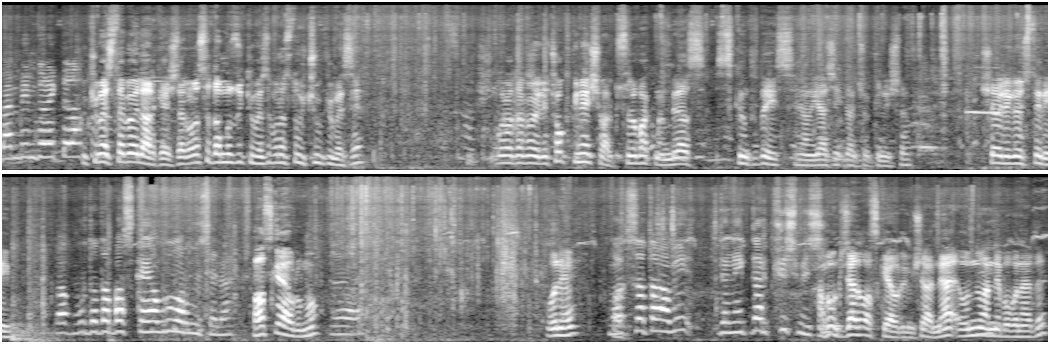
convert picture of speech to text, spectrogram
Ben benim dönekten Bu kümes de böyle arkadaşlar. Orası damızlık kümesi, burası da uçum kümesi. Burada böyle çok güneş var. Kusura bakmayın biraz sıkıntıdayız. Yani gerçekten çok güneş var. Şöyle göstereyim. Bak burada da baska yavru var mesela. Baska yavru mu? Ee, O ne? maksat abi dönekler küsmesin. Ama güzel baska yavruymuş ha. Ne? Onun anne baba nerede?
